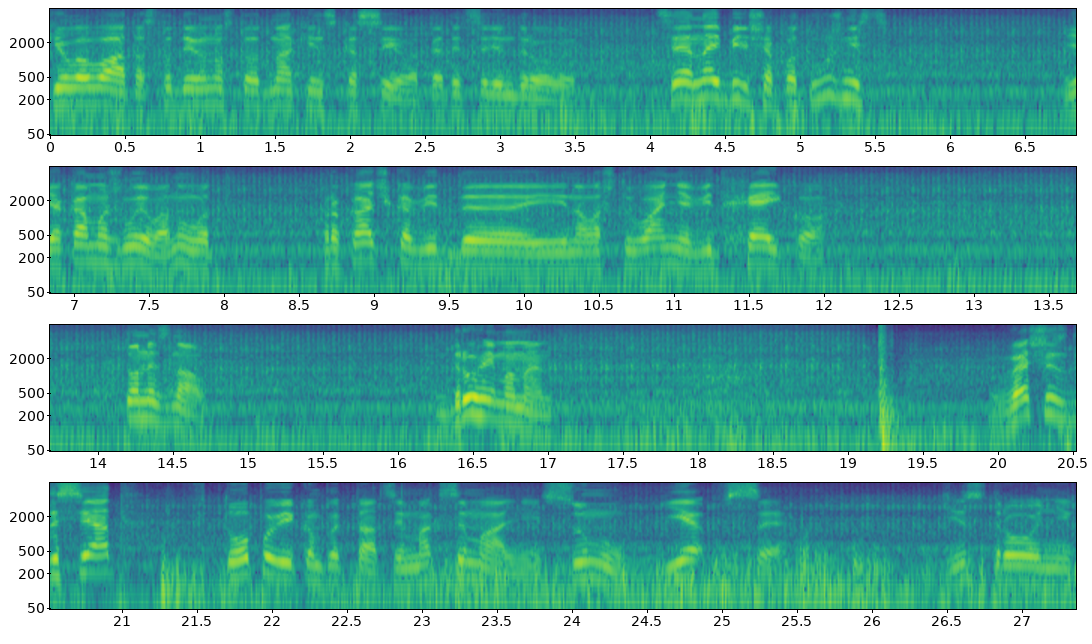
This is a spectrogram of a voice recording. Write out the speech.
кВт, 191 кінська сила, п'ятициліндровий. Це найбільша потужність, яка можлива. Ну, от, прокачка від е, і налаштування від Хейко. Хто не знав. Другий момент. В60 в топовій комплектації максимальній. Суму є все. Дістронік.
